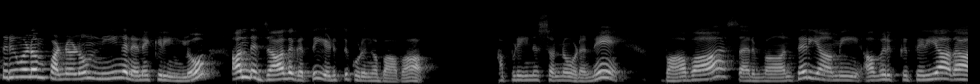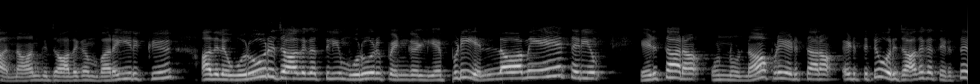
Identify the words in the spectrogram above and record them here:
திருமணம் பண்ணணும் நீங்க நினைக்கிறீங்களோ அந்த ஜாதகத்தை எடுத்து கொடுங்க பாபா. அப்படின்னு சொன்ன உடனே பாபா சர்வாந்தர்யாமி. அவருக்கு தெரியாதா? நான்கு ஜாதகம் வர இருக்கு. அதுல ஒரு ஒரு ஜாதகத்திலையும் ஒரு ஒரு பெண்கள். எப்படி? எல்லாமே தெரியும். எடுத்தாராம் ஒன்றா அப்படியே எடுத்தாராம். எடுத்துட்டு ஒரு ஜாதகத்தை எடுத்து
